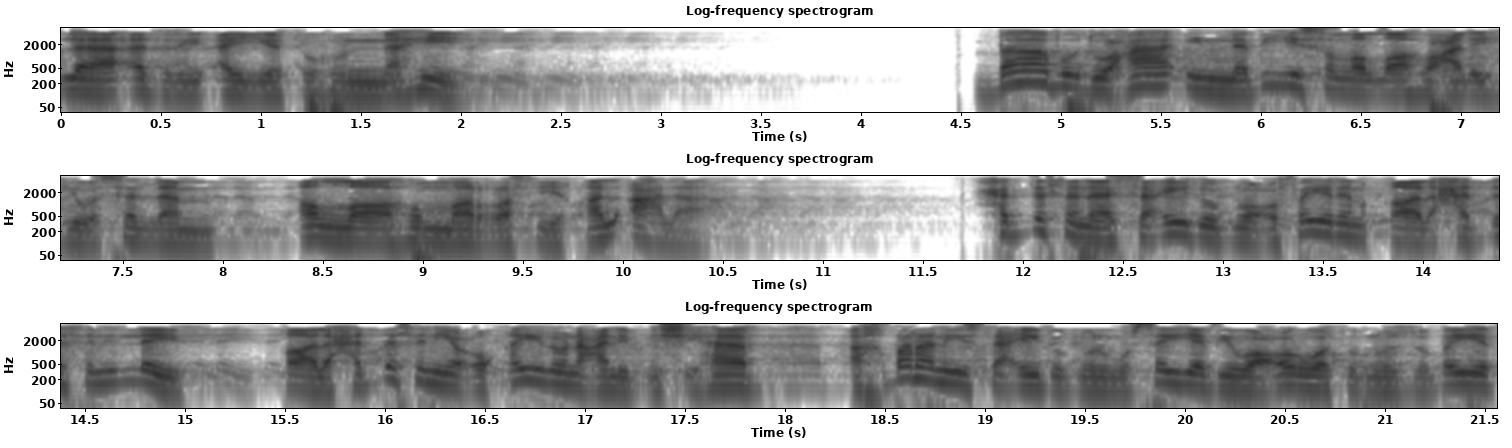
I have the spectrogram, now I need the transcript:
لا أدري أيتهن هي باب دعاء النبي صلى الله عليه وسلم. اللهم الرفيق الأعلى. حدثنا سعيد بن عفير قال حدثني الليث قال حدثني عقيل عن ابن شهاب أخبرني سعيد بن المسيب وعروة بن الزبير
